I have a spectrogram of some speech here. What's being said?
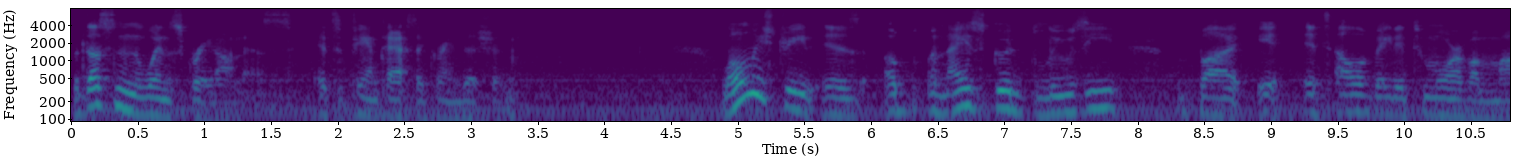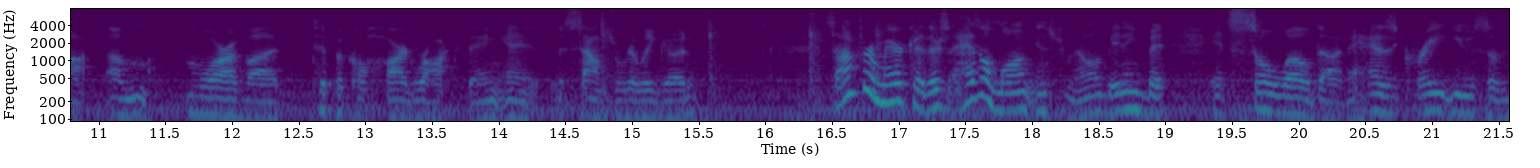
But Dust and Wind's great on this. It's a fantastic rendition. Lonely Street is a, a nice, good bluesy, but it it's elevated to more of a, mo, more of a typical hard rock thing, and it, it sounds really good. Song for America, there's it has a long instrumental beginning, but it's so well done. It has great use of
